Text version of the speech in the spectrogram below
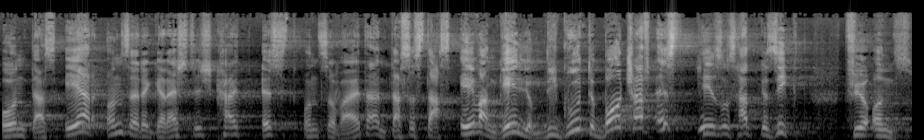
und dass er unsere Gerechtigkeit ist und so weiter. Dass es das Evangelium, die gute Botschaft ist, Jesus hat gesiegt für uns.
